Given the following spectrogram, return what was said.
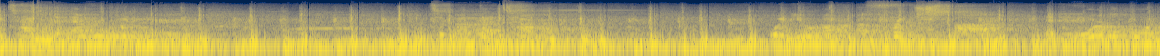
it's happened to everyone here. It's about that time when you are a French spy in World War II.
